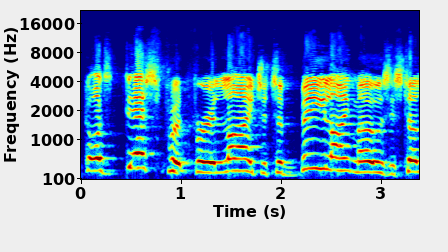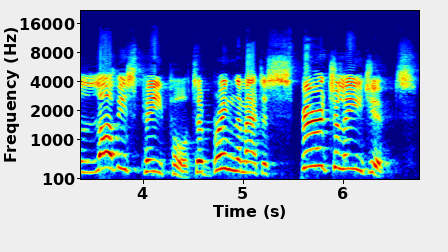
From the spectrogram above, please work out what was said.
God's desperate for Elijah to be like Moses, to love his people, to bring them out of spiritual Egypt.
